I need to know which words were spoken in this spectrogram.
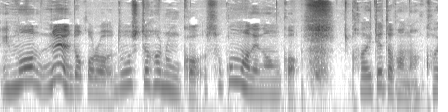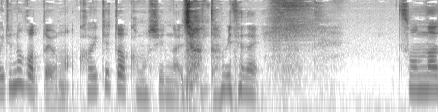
今ね、だからどうしてはるんか、そこまでなんか書いてたかな？書いてなかったよな。書いてたかもしんない。ちゃんと見てない。そんな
